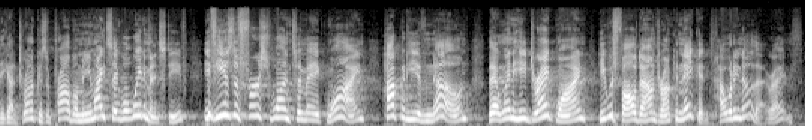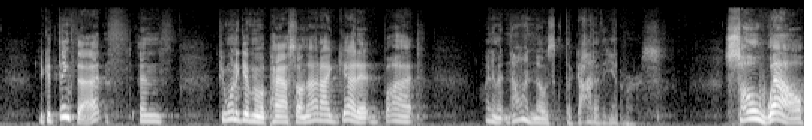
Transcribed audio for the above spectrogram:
he got drunk is a problem. And you might say, well, wait a minute, Steve. If he is the first one to make wine, how could he have known that when he drank wine, he would fall down drunk and naked? How would he know that, right? You could think that. And if you want to give him a pass on that, I get it. But wait a minute, no one knows the God of the so well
